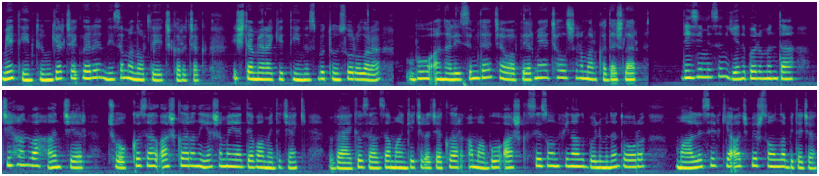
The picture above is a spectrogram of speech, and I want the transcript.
Metin tüm gerçekleri ne zaman ortaya çıkaracak? İşte merak ettiğiniz bütün sorulara bu analizimde cevap vermeye çalışırım arkadaşlar. Dizimizin yeni bölümünde Cihan ve Hançer çok güzel aşklarını yaşamaya devam edecek ve güzel zaman geçirecekler ama bu aşk sezon final bölümüne doğru maalesef ki acı bir sonla bitecek.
